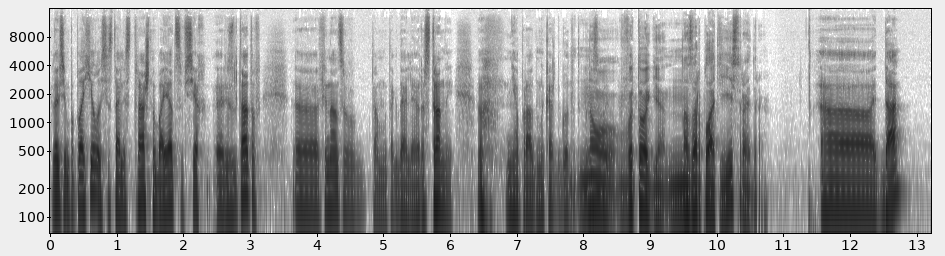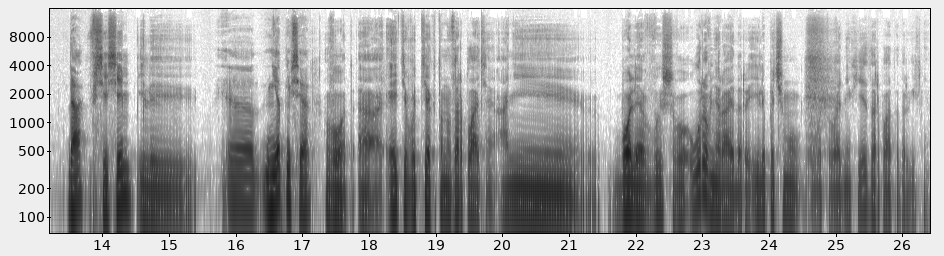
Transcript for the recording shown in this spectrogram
когда всем поплохело, все стали страшно бояться всех э, результатов э, финансовых там, и так далее, ра- страны. Неоправданно, каждый год это происходит. Ну, в итоге на зарплате есть райдеры? А, да, да. Все семь или... Э, нет, не все. Вот. А Эти вот те, кто на зарплате, они более высшего уровня райдеры или почему вот у одних есть зарплата, а других нет?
